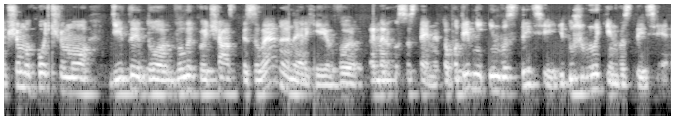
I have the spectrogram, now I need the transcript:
Якщо ми хочемо дійти до великої частки зеленої енергії в енергосистемі, то потрібні інвестиції і дуже великі інвестиції.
